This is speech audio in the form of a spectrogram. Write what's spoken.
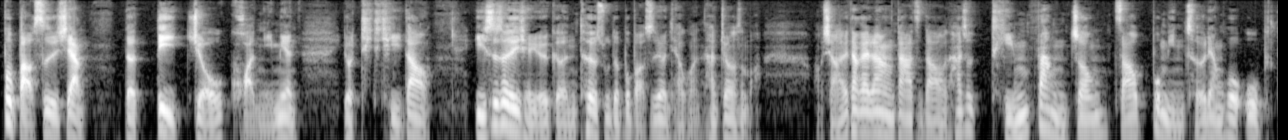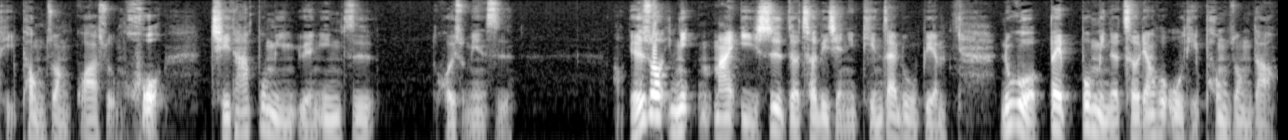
不保事项的第九款里面有提提到，乙式设计前有一个很特殊的不保事项条款，它叫什么？小孩大概让大家知道，它是停放中遭不明车辆或物体碰撞、刮损或其他不明原因之毁损面失。也就是说，你买乙式的车体险，你停在路边，如果被不明的车辆或物体碰撞到。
